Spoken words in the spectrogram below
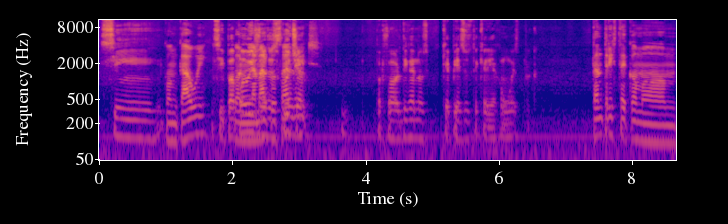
Si, con Kawhi, si con Lamarcus Aldridge. por favor díganos qué piensa usted que haría con Westbrook. Tan triste como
